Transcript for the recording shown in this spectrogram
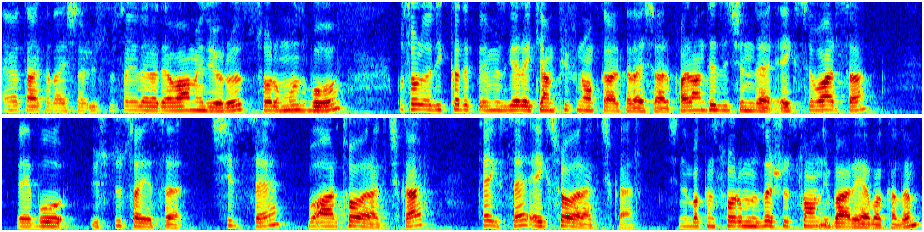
Evet arkadaşlar üstü sayılara devam ediyoruz. Sorumuz bu. Bu soruda dikkat etmemiz gereken püf nokta arkadaşlar parantez içinde eksi varsa ve bu üstü sayısı çiftse bu artı olarak çıkar. Tekse eksi olarak çıkar. Şimdi bakın sorumuzda şu son ibareye bakalım.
